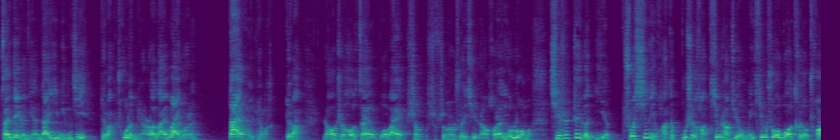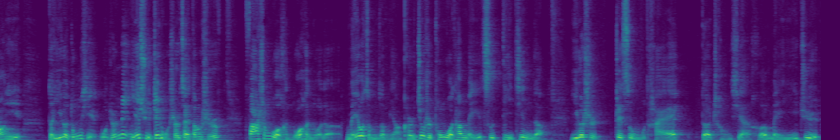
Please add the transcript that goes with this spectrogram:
在那个年代一名妓对吧，出了名了，来外国人带回去了对吧？然后之后在国外生生生水起，然后后来又落寞。其实这个也说心里话，它不是个好听上去我没听说过特有创意的一个东西。我觉得那也许这种事儿在当时。发生过很多很多的，没有怎么怎么样，可是就是通过他每一次递进的，一个是这次舞台的呈现和每一句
